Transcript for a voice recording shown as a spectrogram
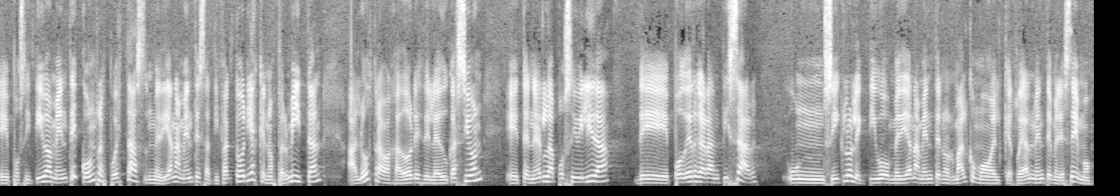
eh, positivamente con respuestas medianamente satisfactorias que nos permitan a los trabajadores de la educación eh, tener la posibilidad de poder garantizar un ciclo lectivo medianamente normal como el que realmente merecemos,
